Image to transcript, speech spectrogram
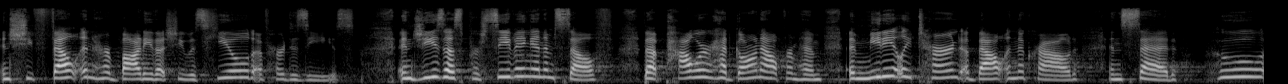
and she felt in her body that she was healed of her disease. And Jesus, perceiving in himself that power had gone out from him, immediately turned about in the crowd and said, Who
